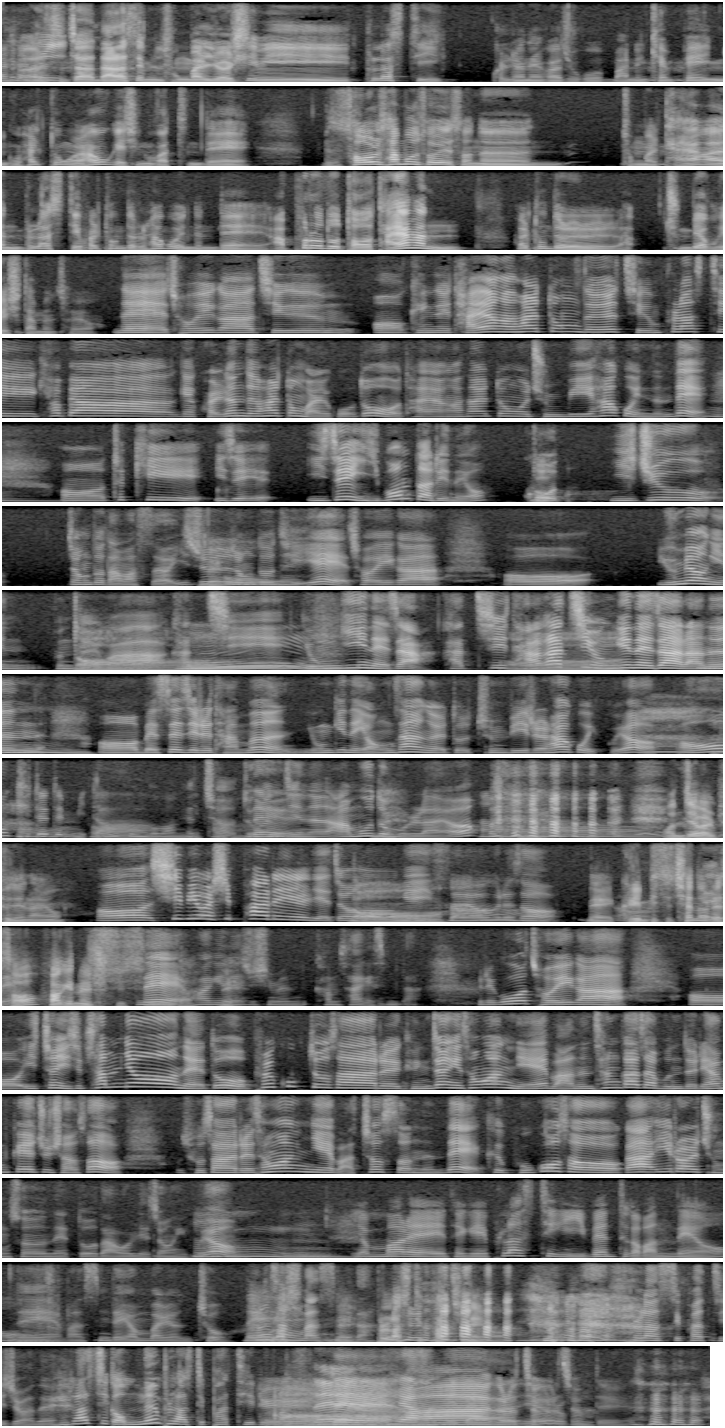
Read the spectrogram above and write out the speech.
아, 진짜 나라쌤 정말 열심히 플라스틱 관련해 가지고 많은 캠페인 활동을 하고 계신 것 같은데 그래서 서울 사무소에서는 정말 다양한 플라스틱 활동들을 하고 있는데 앞으로도 더 다양한 활동들을 하- 준비하고 계시다면서요. 네, 저희가 지금 어, 굉장히 다양한 활동들 지금 플라스틱 협약에 관련된 활동 말고도 다양한 활동을 준비하고 있는데 음. 어, 특히 이제 이제 이번 달이네요. 곧 2주 정도 남았어요. 2주 네. 정도 오, 네. 뒤에 저희가 어 유명인 분들과 어. 같이 오. 용기 내자, 같이 다 어. 같이 용기 내자라는 음. 어, 메시지를 담은 용기 내 영상을 또 준비를 하고 있고요. 어, 기대됩니다. 너무 궁금합니다. 그렇죠. 네. 누군지는 아무도 네. 몰라요. 아. 아. 언제 발표되나요? 어, 12월 18일 예정에 어. 있어요. 아. 그래서 네, 어, 그린피스 채널에서 확인해 줄 수 있습니다. 네, 확인해 주시면 감사하겠습니다. 그리고 저희가 어, 2023년에도 플콕 조사를 굉장히 성황리에 많은 참가자분들이 함께 해주셔서 조사를 성황리에 마쳤었는데 그 보고서가 1월 중순에 또 나올 예정이고요. 음, 연말에 되게 플라스틱 이벤트가 많네요. 네, 많습니다. 연말 연초 네. 항상 플라스- 많습니다. 네, 플라스틱 파티네요. 플라스틱 파티죠. 네. 플라스틱 없는 플라스틱 파티를 아. 네, 네. 해야 합니다. 아, 그렇죠, 예, 그렇죠. 여러분들.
